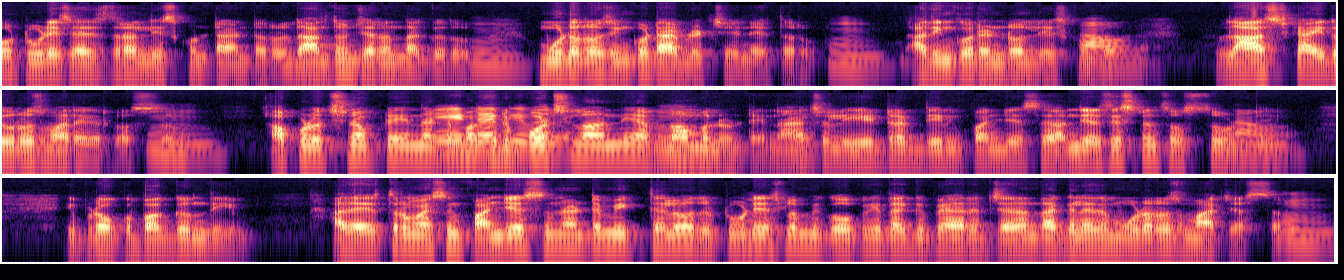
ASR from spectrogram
ఓ టూ డేస్ ఎజిత్రాలు తీసుకుంటా అంటారు. దాంతో జ్వరం తగ్గదు. మూడో రోజు ఇంకో టాబ్లెట్ చేంజ్ అవుతారు. అది ఇంకో రెండు రోజులు తీసుకుంటారు. లాస్ట్కి ఐదో రోజు మా దగ్గరికి వస్తారు. అప్పుడు వచ్చినప్పుడు ఏంటంటే మాకు రిపోర్ట్స్లో? అన్ని అబ్నార్మల్. ఉంటాయి. న్యాచురల్ ఏ డ్రగ్ దేనికి పనిచేస్తే అన్ని రెసిస్టెన్స్ వస్తూ ఉంటాయి. ఇప్పుడు ఒక బగ్ ఉంది. అది ఎజిత్రోమైసిన్ పనిచేస్తుందంటే మీకు తెలియదు టూ. డేస్లో మీకు ఓపిక తగ్గిపోయారు జ్వరం తగ్గలేదు మూడో రోజు మార్చేస్తారు.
